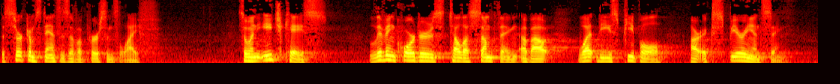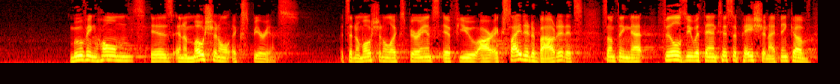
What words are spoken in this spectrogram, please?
the circumstances of a person's life. So, in each case, living quarters tell us something about what these people are experiencing. Moving homes is an emotional experience. It's an emotional experience if you are excited about it. It's something that fills you with anticipation. I think of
